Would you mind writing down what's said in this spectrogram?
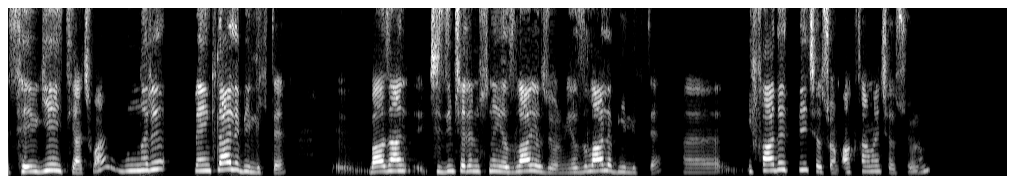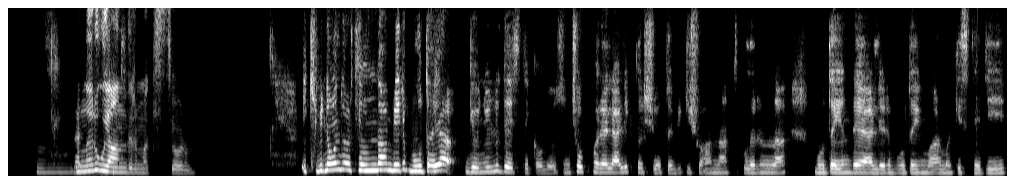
sevgiye ihtiyaç var. Bunları renklerle birlikte, e, bazen çizdiğim şeylerin üstüne yazılar yazıyorum. Yazılarla birlikte e, ifade etmeye çalışıyorum, aktarmaya çalışıyorum. Hmm, bunları uyandırmak istiyorum. 2014 yılından beri buğdaya gönüllü destek alıyorsun. Çok paralellik taşıyor tabii ki şu anlattıklarınla buğdayın değerleri, buğdayın varmak istediği,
